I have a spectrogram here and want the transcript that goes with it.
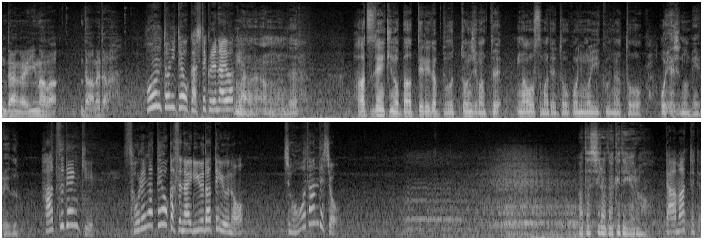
だが今はダメだ。本当に手を貸してくれないわけ、まあなんだ発電機のバッテリーがぶっ飛んじまって直すまでどこにも行くなと親父の命令だ。発電機？それが手を貸せない理由だっていうの？冗談でしょ。私らだけでやろう。黙ってて。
